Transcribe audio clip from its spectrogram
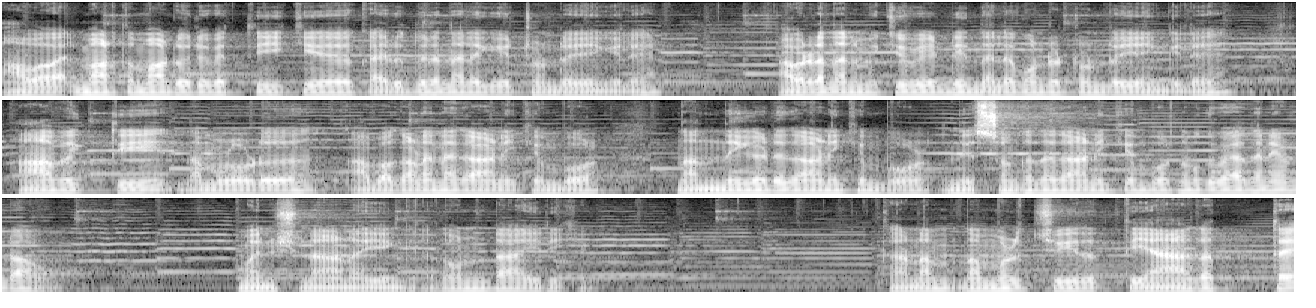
ആത്മാർത്ഥമായിട്ട് ഒരു വ്യക്തിക്ക് കരുതൽ നൽകിയിട്ടുണ്ട് എങ്കിൽ അവരുടെ നന്മയ്ക്ക് വേണ്ടി നിലകൊണ്ടിട്ടുണ്ട് എങ്കിൽ ആ വ്യക്തി നമ്മളോട് അവഗണന കാണിക്കുമ്പോൾ നന്ദികേട് കാണിക്കുമ്പോൾ നിസ്സംഗത കാണിക്കുമ്പോൾ നമുക്ക് വേദനയുണ്ടാവും. മനുഷ്യനാണ് എങ്കിൽ അതുണ്ടായിരിക്കും. കാരണം നമ്മൾ ചെയ്ത ത്യാഗത്തെ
